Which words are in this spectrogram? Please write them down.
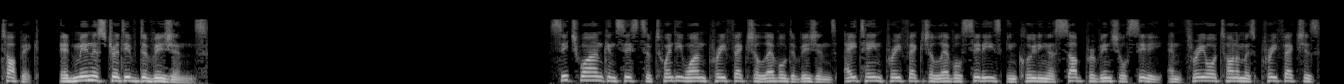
Topic: Administrative divisions. Sichuan consists of 21 prefecture-level divisions, 18 prefecture-level cities including a sub-provincial city and 3 autonomous prefectures.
